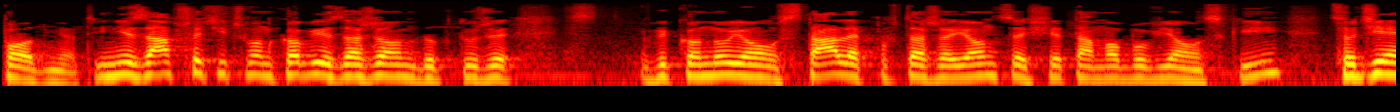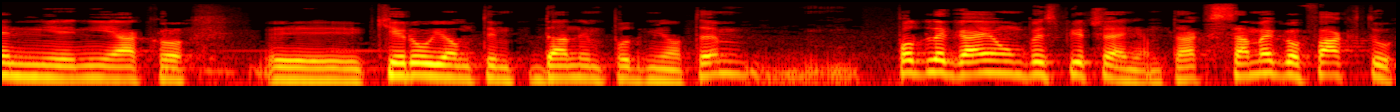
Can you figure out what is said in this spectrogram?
podmiot. I nie zawsze ci członkowie zarządu, którzy wykonują stale powtarzające się tam obowiązki, codziennie niejako y, kierują tym danym podmiotem, podlegają ubezpieczeniom. Tak? Z samego faktu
